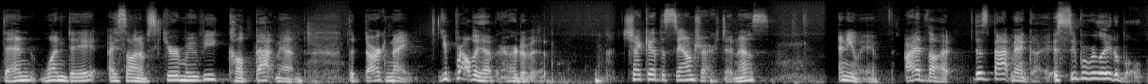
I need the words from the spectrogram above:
Then, one day, I saw an obscure movie called Batman The Dark Knight. You probably haven't heard of it. Check out the soundtrack, Dennis. Anyway, I thought this Batman guy is super relatable.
